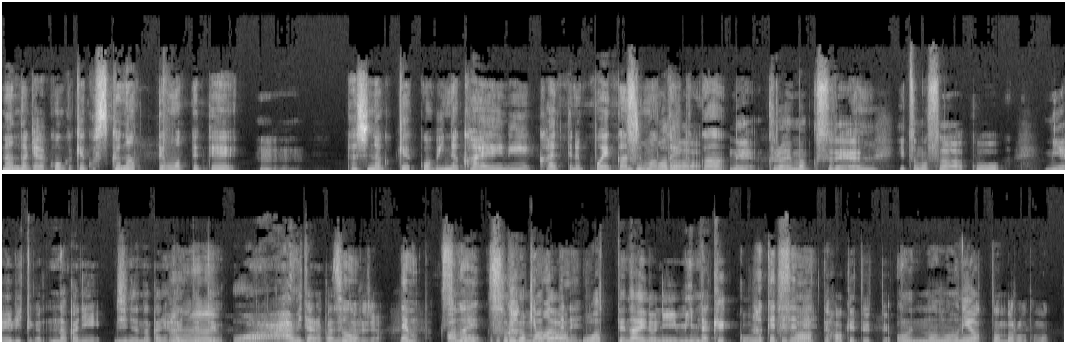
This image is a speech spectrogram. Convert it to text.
なんだけど、今回結構少なって思ってて、うんうん。私なんか結構みんな帰り、帰ってるっぽい感じもあったりとだか、ね、クライマックスでうん、いつもさ、こう、宮入りっていうか、中に、神社の中に入ってて、うわーみたいな感じになるじゃん。でも、すあの、、それがまだ終わってないのに、みんな結構、はけててね。ってはけてって、あれ、な、何やったんだろうと思っそう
